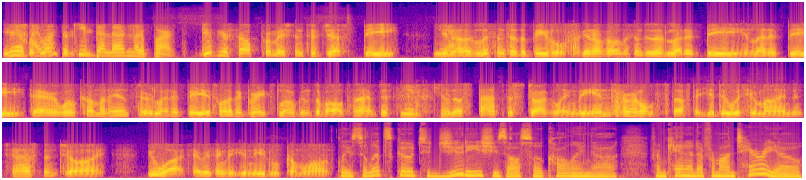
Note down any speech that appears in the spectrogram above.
Yeah, but I want to keep the learner part. Give yourself permission to just be. You Yeah. know, listen to the Beatles. You know, go listen to the Let It Be, Let It Be. There will come an answer. Let it be. It's one of the great slogans of all time. Just Yes, you know, stop the struggling, the internal stuff that you do with your mind, and just enjoy. You watch. Everything that you need will come along. Exactly. So let's go to Judy. She's also calling uh, from Canada, from Ontario,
